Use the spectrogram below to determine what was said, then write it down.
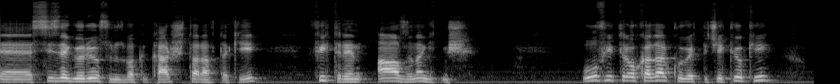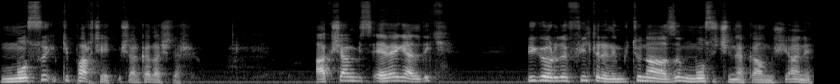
e, siz de görüyorsunuz bakın karşı taraftaki filtrenin ağzına gitmiş. Bu filtre o kadar kuvvetli çekiyor ki mosu iki parça etmiş arkadaşlar. Akşam biz eve geldik. Bir gördüm filtrenin bütün ağzı mos içinde kalmış. Yani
